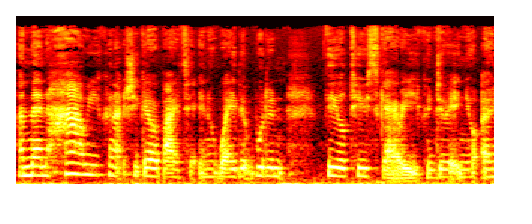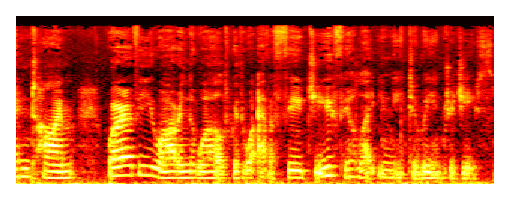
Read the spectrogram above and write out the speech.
and then how you can actually go about it in a way that wouldn't feel too scary. You can do it in your own time, wherever you are in the world, with whatever foods you feel like you need to reintroduce.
